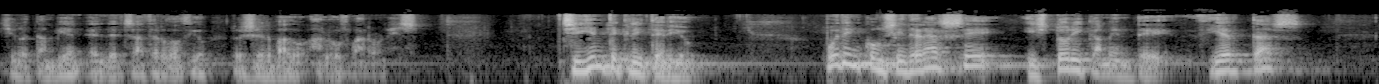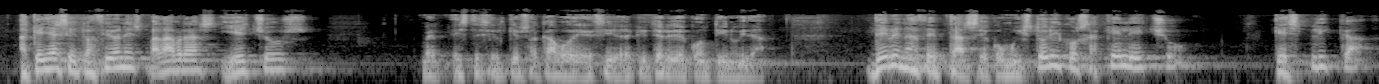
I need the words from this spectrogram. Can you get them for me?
sino también el del sacerdocio reservado a los varones. Siguiente criterio. Pueden considerarse históricamente ciertas aquellas situaciones, palabras y hechos, este es el que os acabo de decir, el criterio de continuidad, deben aceptarse como históricos aquel hecho que explica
